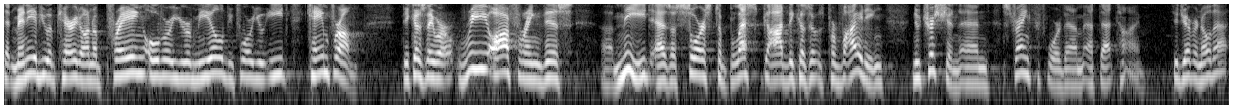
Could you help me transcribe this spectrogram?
that many of you have carried on of praying over your meal before you eat came from, because they were re offering this uh, meat as a source to bless God because it was providing nutrition and strength for them at that time. Did you ever know that?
